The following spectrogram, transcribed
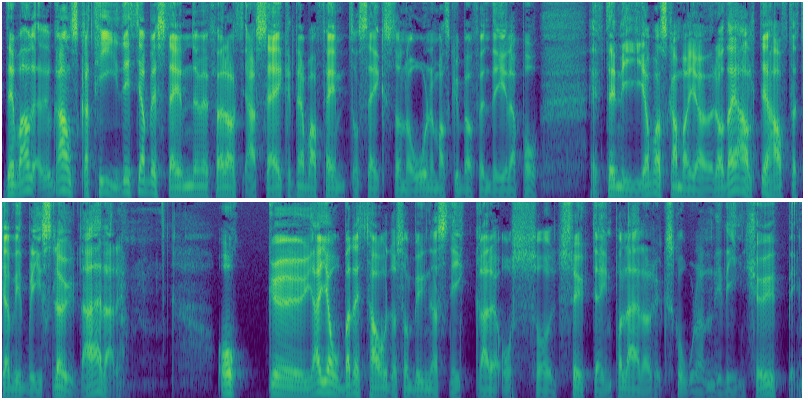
det var ganska tidigt jag bestämde mig för att, ja, säkert när jag var 15-16 år, när man skulle börja fundera på efter nian, vad ska man göra? Och det har jag alltid haft att jag vill bli slöjdlärare. Och eh, jag jobbade ett tag då som byggnadssnickare och så sökte jag in på lärarhögskolan i Linköping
